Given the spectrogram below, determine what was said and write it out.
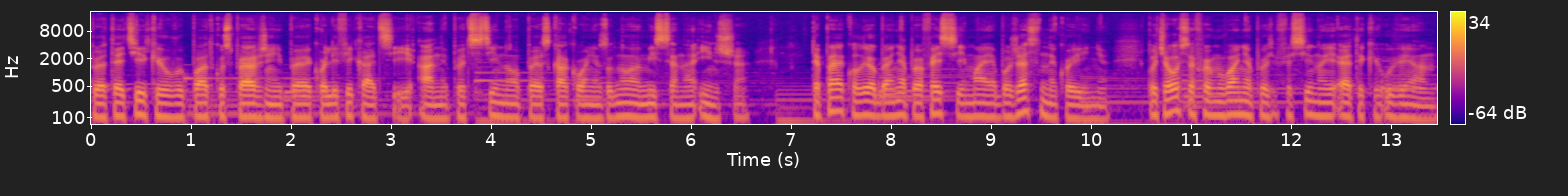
проте тільки у випадку справжньої перекваліфікації, а не постійного перескакування з одного місця на інше. Тепер, коли обрання професії має божественне коріння, почалося формування професійної етики у вірян.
